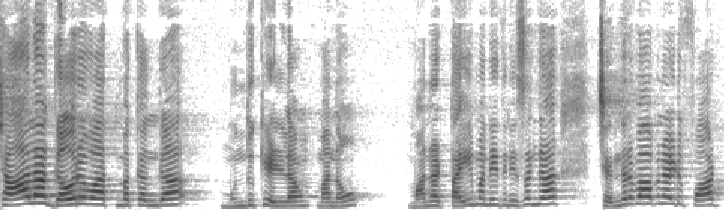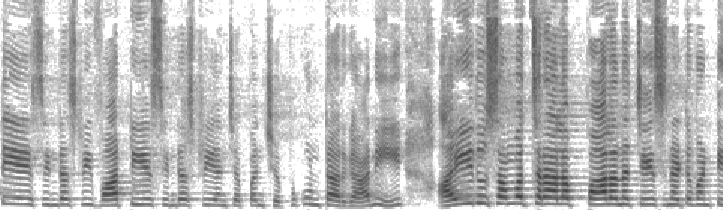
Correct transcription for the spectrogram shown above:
చాలా గౌరవాత్మకంగా ముందుకెళ్ళాం మనం. మన టైం అనేది నిజంగా Chandrababu Naidu forty years industry forty years industry అని చెప్పని చెప్పుకుంటారు కానీ ఐదు సంవత్సరాల పాలన చేసినటువంటి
